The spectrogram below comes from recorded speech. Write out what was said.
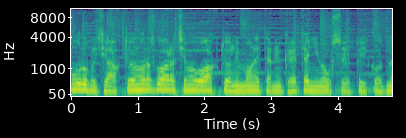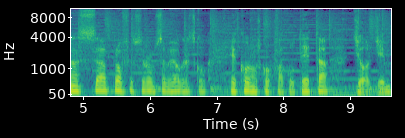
U rubrici Aktualno razgovarat ćemo o aktualnim monetarnim kretanjima u svetu i kod nas sa profesorom sa Beogradskog ekonomskog fakulteta Đorđem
